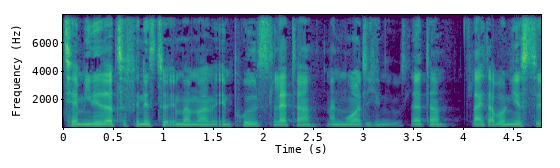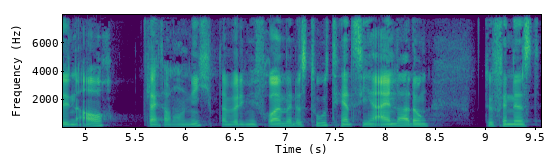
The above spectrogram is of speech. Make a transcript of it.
Termine dazu findest du immer in meinem Impulsletter, mein monatlicher Newsletter. Vielleicht abonnierst du den auch, vielleicht auch noch nicht. Dann würde ich mich freuen, wenn du es tust. Herzliche Einladung. Du findest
